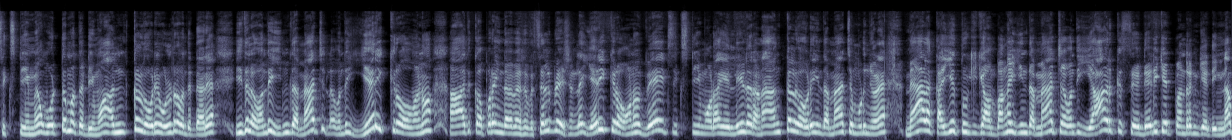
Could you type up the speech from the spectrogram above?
சிக்ஸ் uh, டீமு ஒட்டுமொத்த டீமும் அன்கல் கவுடியும் உள்ள வந்துட்டார். இதில் வந்து இந்த மேட்ச்சில் வந்து எரிக்கிறவனும் அதுக்கப்புறம் இந்த செலிப்ரேஷனில் எரிக்கிறவனும் வேட் சிக்ஸ் டீமோட லீடரான அங்கிள் கவுடி இந்த மேட்ச் முடிஞ்சோடனே மேலே கையை தூக்கி காமிப்பாங்க. இந்த மேட்சை வந்து யாருக்கு டெடிகேட் பண்ணுறேன்னு கேட்டிங்கன்னா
